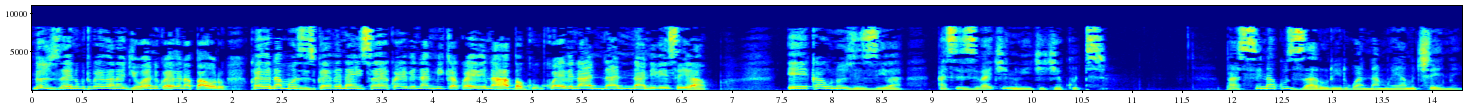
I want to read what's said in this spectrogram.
Ndinozviziva ini kuti kwaiva najohani kwaive napauro kwaive namozisi kwaive naisaya kwaive namika kwaive nahabhakuku kwaive naani nani nani vese ivavo. Eka unozviziva asi ziva chinhu ichi chekuti pasina kuzarurirwa namweya mutsvene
